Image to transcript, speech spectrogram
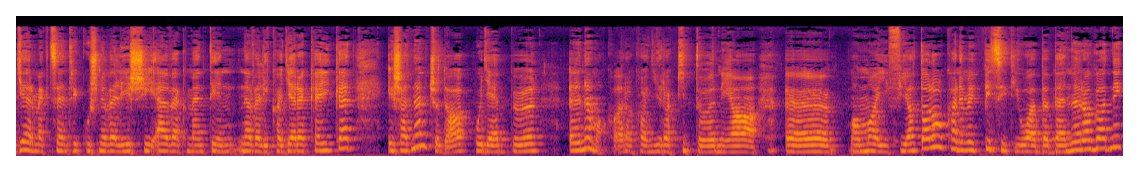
gyermekcentrikus nevelési elvek mentén nevelik a gyerekeiket, és hát nem csoda, hogy ebből nem akarnak annyira kitörni a, a mai fiatalok, hanem egy picit jó ebbe benne ragadni,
